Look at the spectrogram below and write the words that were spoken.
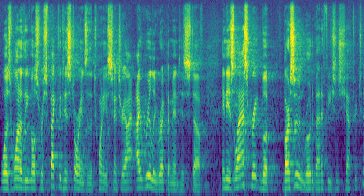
was one of the most respected historians of the 20th century. I, I really recommend his stuff. In his last great book, Barzun wrote about Ephesians chapter 2.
